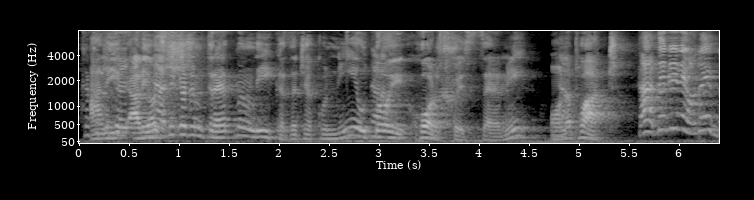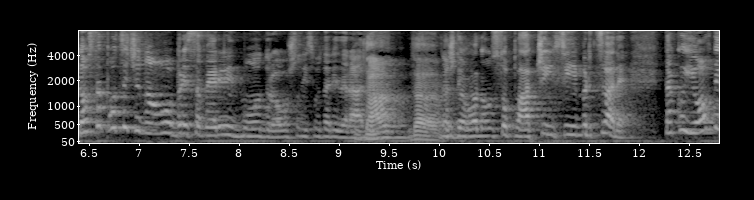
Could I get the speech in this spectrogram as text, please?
Kako Ali, kažem, ali hoću ti kažem tretman lika, znači ako nije u Da. toj horskoj sceni, ona Da. plače. Da, ne, ne, ne, ona je dosta podsjeća na ovo bre sa Marilyn Monroe, ovo što nismo tali da radimo. Da, da. Znaš, da ona non stop plače i svi mrcvare. Tako i ovde,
